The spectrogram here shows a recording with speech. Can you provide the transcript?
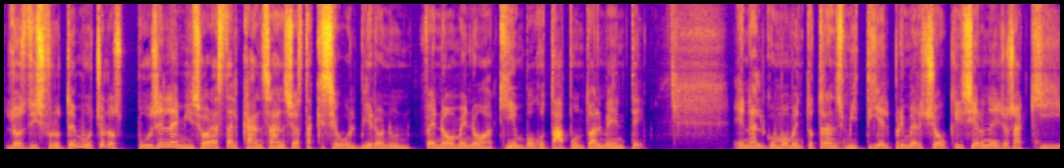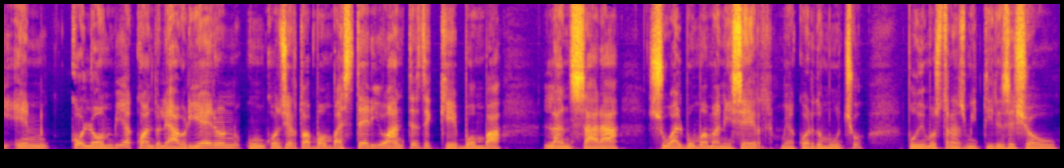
los disfruté mucho, los puse en la emisora hasta el cansancio, hasta que se volvieron un fenómeno aquí en Bogotá puntualmente. En algún momento transmití el primer show que hicieron ellos aquí en Colombia cuando le abrieron un concierto a Bomba Estéreo antes de que Bomba lanzara su álbum Amanecer, me acuerdo mucho. Pudimos transmitir ese show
